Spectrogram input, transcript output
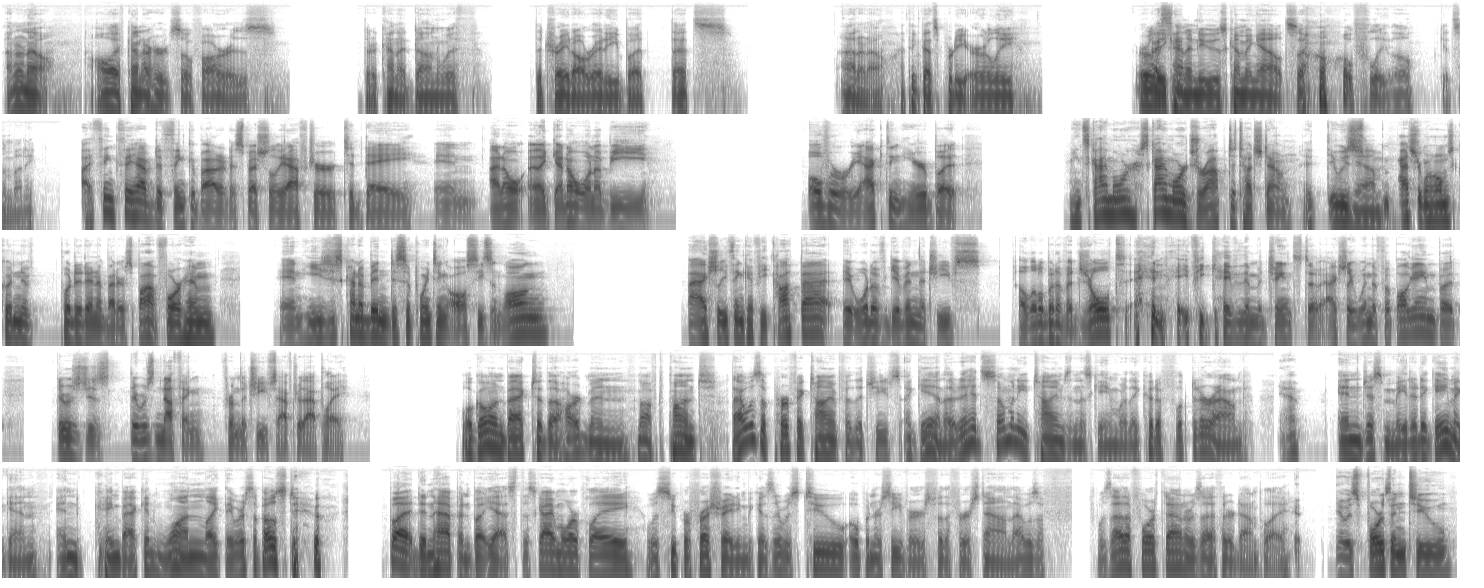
I don't know. All I've kind of heard so far is they're kind of done with the trade already, but that's I don't know. I think that's pretty early early kind of news coming out, so hopefully they'll get somebody. I think they have to think about it especially after today and I don't like I don't want to be overreacting here, but I mean Skyy Moore Skyy Moore dropped a touchdown. It it was yeah. Patrick Mahomes couldn't have put it in a better spot for him and he's just kind of been disappointing all season long. I actually think if he caught that, it would have given the Chiefs a little bit of a jolt and maybe gave them a chance to actually win the football game, but there was just there was nothing from the Chiefs after that play. Well, going back to the Hardman muffed punt, that was a perfect time for the Chiefs again. They had so many times in this game where they could have flipped it around. Yeah. And just made it a game again and came back and won like they were supposed to. but it didn't happen. But yes, the Skyy Moore play was super frustrating because there was two open receivers for the first down. That was a was that a fourth down or was that a third down play? It was fourth and two.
